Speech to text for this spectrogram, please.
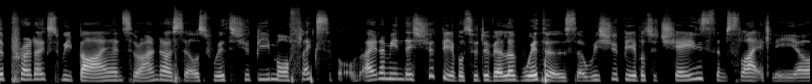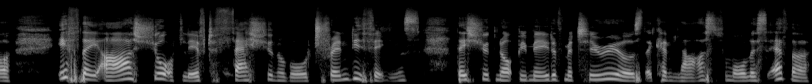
the products we buy and surround ourselves with should be more flexible, right? I mean, they should be able to develop with us, or we should be able to change them slightly. Or if they are short lived, fashionable, trendy things, they should not be made of materials that can last for more or less ever.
